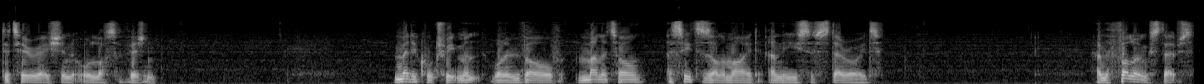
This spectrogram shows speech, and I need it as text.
deterioration or loss of vision. Medical treatment will involve mannitol, acetazolamide and the use of steroids. And the following steps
